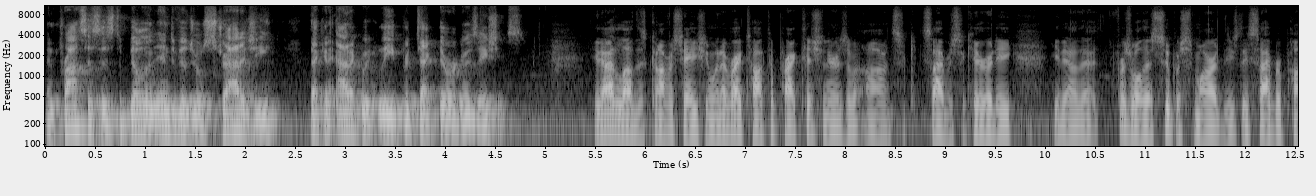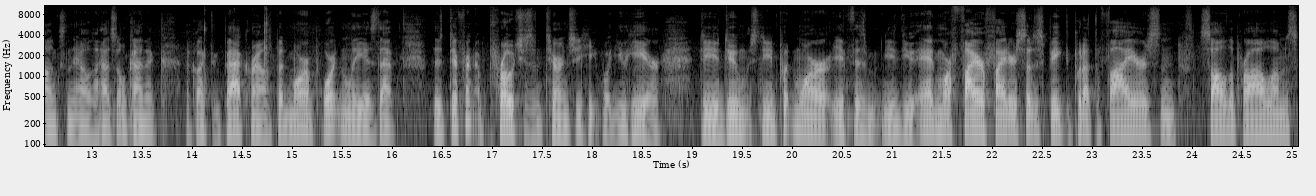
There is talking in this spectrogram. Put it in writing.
and processes to build an individual strategy that can adequately protect their organizations. You know, I love this conversation. Whenever I talk to practitioners on cybersecurity, you know, first of all, they're super smart, they're usually cyberpunks and they all have some kind of eclectic backgrounds, but more importantly is that there's different approaches in terms of what you hear. Do you do, do you put more, if there's, you, you add more firefighters, so to speak, to put out the fires and solve the problems?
